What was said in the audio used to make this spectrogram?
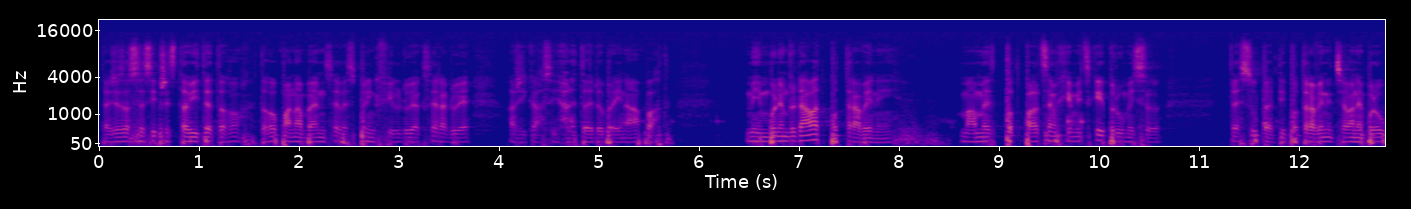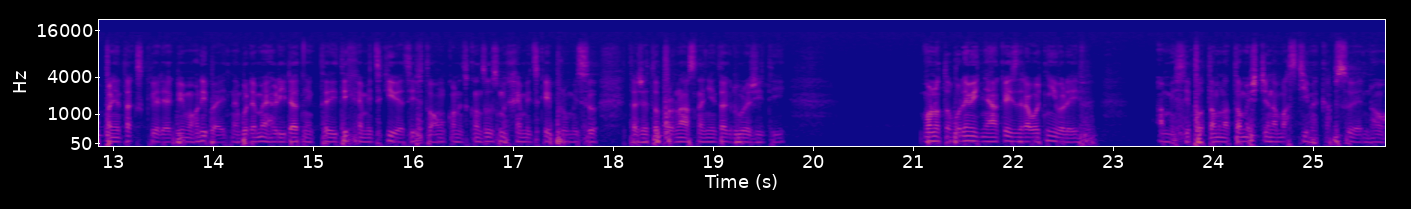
Takže zase si představíte toho, toho pana Bence ve Springfieldu, jak se raduje a říká si, hele, to je dobrý nápad. My jim budeme dodávat potraviny, máme pod palcem chemický průmysl, to je super, ty potraviny třeba nebudou úplně tak skvělé, jak by mohly být. Nebudeme hlídat některé ty chemické věci v tom, konec konců jsme chemický průmysl, takže to pro nás není tak důležitý. Ono to bude mít nějaký zdravotní vliv a my si potom na tom ještě namastíme kapsu jednou.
